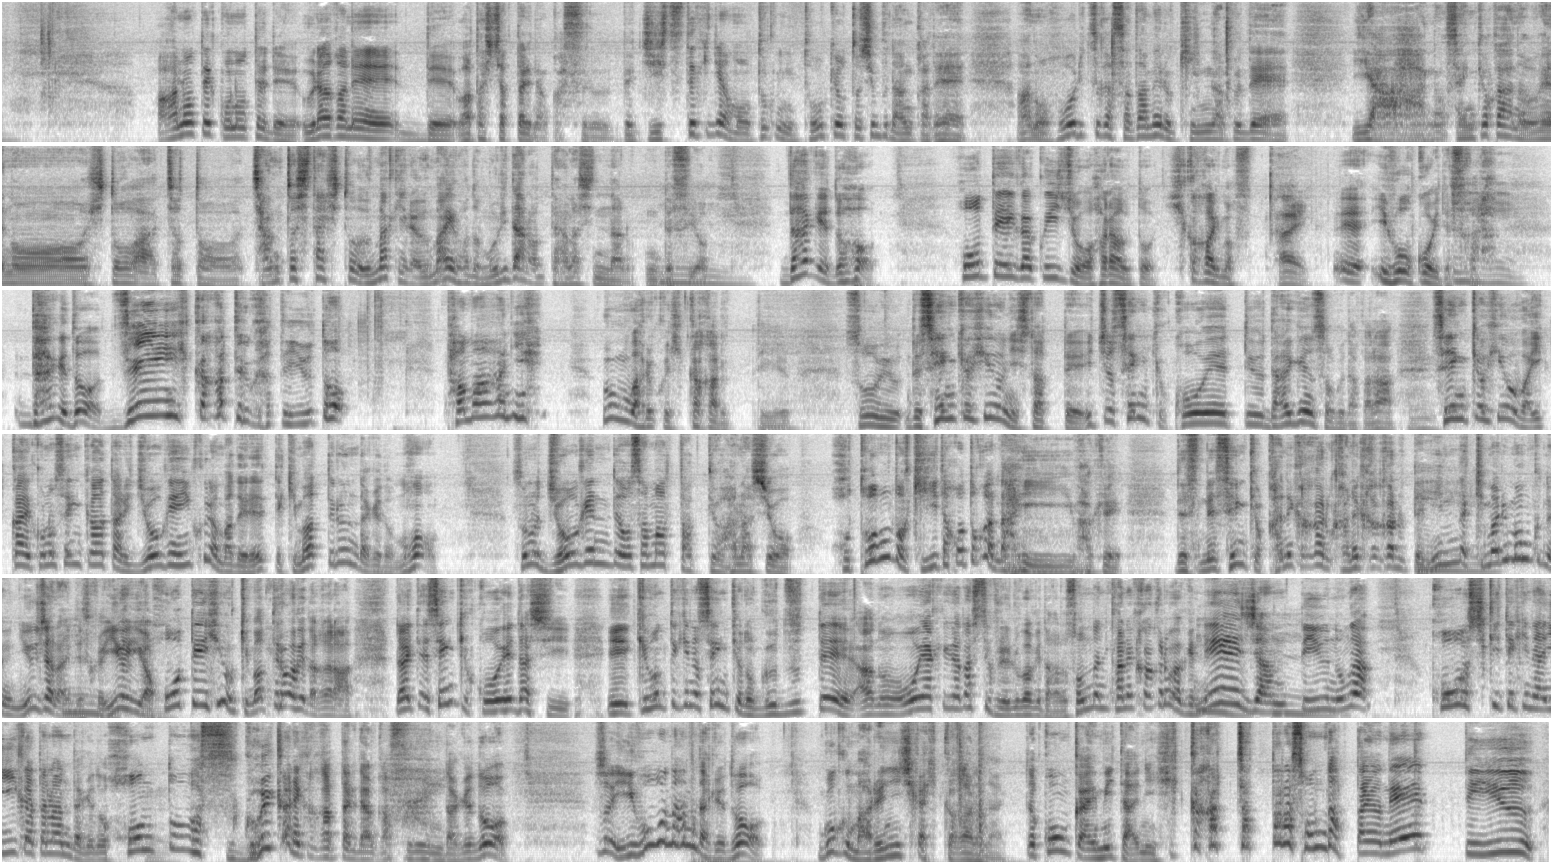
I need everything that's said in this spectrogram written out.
あの手この手で裏金で渡しちゃったりなんかする。で、実質的にはもう特に東京都市部なんかで、あの法律が定める金額で、いやー、あの選挙カーの上の人はちょっとちゃんとした人、うまければうまいほど無理だろって話になるんですよ。だけど、法定額以上払うと引っかかります。はい。えー違法行為ですから。だけど、全員引っかかってるかっていうと、たまに運悪く引っかかるっていう。そういう。で、選挙費用にしたって、一応選挙公営っていう大原則だから、選挙費用は一回この選挙あたり上限いくらまででって決まってるんだけども、その上限で収まったっていう話を、ほとんど聞いたことがないわけですね。選挙金かかる金かかるってみんな決まり文句のように言うじゃないですか。いやいや、法定費用決まってるわけだから、大体選挙公営だし、えー基本的な選挙のグッズって、あの、公が出してくれるわけだから、そんなに金かかるわけねえじゃんっていうのが、公式的な言い方なんだけど、本当はすごい金かかったりなんかするんだけど、それ違法なんだけど、ごく稀にしか引っかからない。で今回みたいに引っかかっちゃったら損だったよねっていう、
